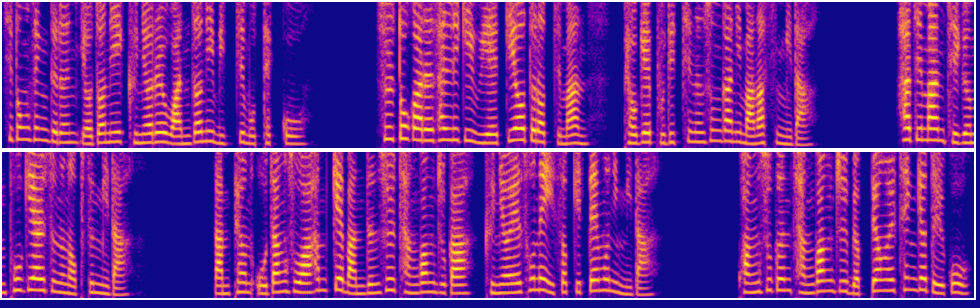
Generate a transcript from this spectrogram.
시동생들은 여전히 그녀를 완전히 믿지 못했고 술도가를 살리기 위해 뛰어들었지만 벽에 부딪히는 순간이 많았습니다. 하지만 지금 포기할 수는 없습니다. 남편 오장수와 함께 만든 술 장광주가 그녀의 손에 있었기 때문입니다. 광숙은 장광주 몇 병을 챙겨 들고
